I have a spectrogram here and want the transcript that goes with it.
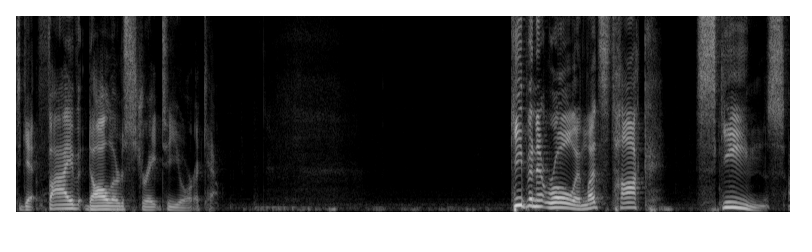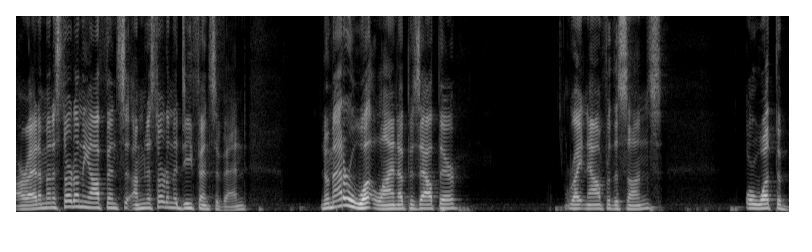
to get $5 straight to your account. Keeping it rolling, let's talk schemes. All right, I'm going to start on the offense. I'm going to start on the defensive end. No matter what lineup is out there, right now for the Suns, or what the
